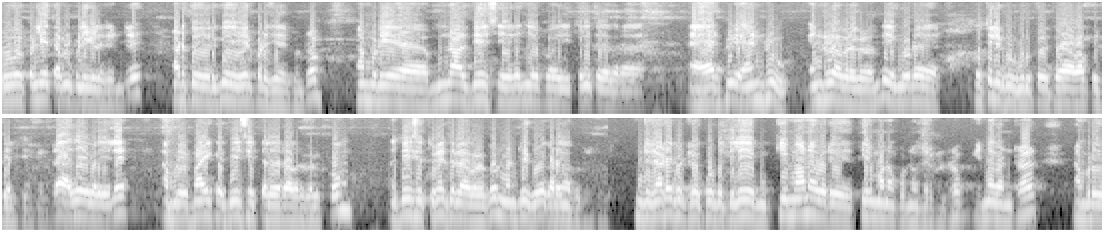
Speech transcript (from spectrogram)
ஒவ்வொரு பள்ளியை தமிழ் பள்ளிகளை சென்று நடத்துவதற்கு ஏற்பாடு செய்திருக்கின்றோம். நம்முடைய முன்னாள் தேசிய இளைஞர் பகுதி துணைத் தலைவர் ஆண்ட்ரூ ஆண்ட்ரூ ஆண்ட்ரூ அவர்கள் வந்து எங்களோட ஒத்துழைப்பு கொடுப்பதற்காக வாக்குறுதி அளித்திருக்கின்றார் அதே வேளையில் நம்முடைய மாயக்க தேசிய தலைவர் அவர்களுக்கும் தேசிய துணைத் தலைவர் அவர்களுக்கும் நன்றி கூட கடமைப்பட்டிருக்கிறது இன்று நடைபெற்ற கூட்டத்திலே முக்கியமான ஒரு தீர்மானம் கொண்டு வந்திருக்கின்றோம். என்னவென்றால் நம்முடைய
